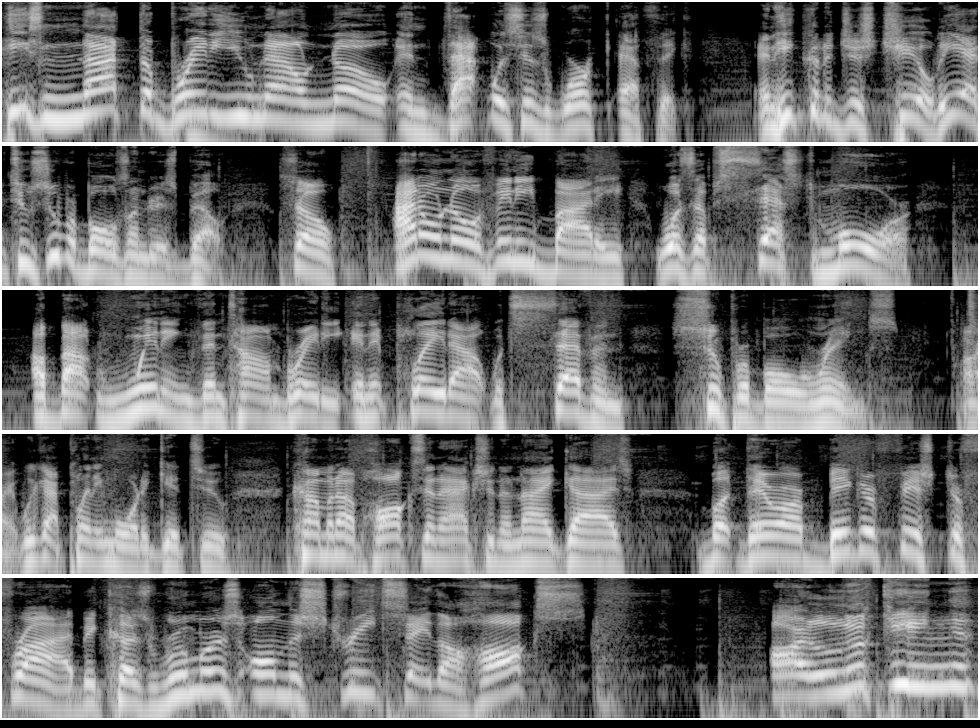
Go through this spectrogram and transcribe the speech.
He's not the Brady you now know, and that was his work ethic. And he could have just chilled. He had two Super Bowls under his belt. So I don't know if anybody was obsessed more about winning than Tom Brady, and it played out with seven Super Bowl rings. All right, we got plenty more to get to. Coming up, Hawks in action tonight, guys. But there are bigger fish to fry because rumors on the street say the Hawks are looking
